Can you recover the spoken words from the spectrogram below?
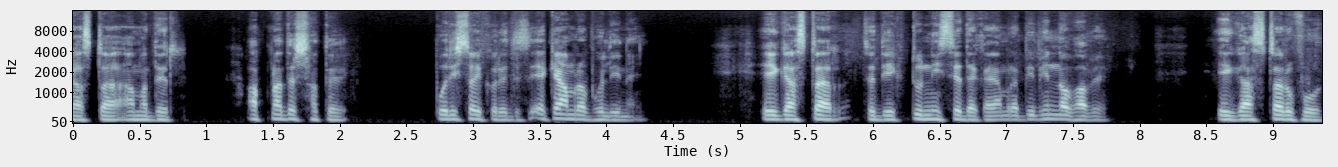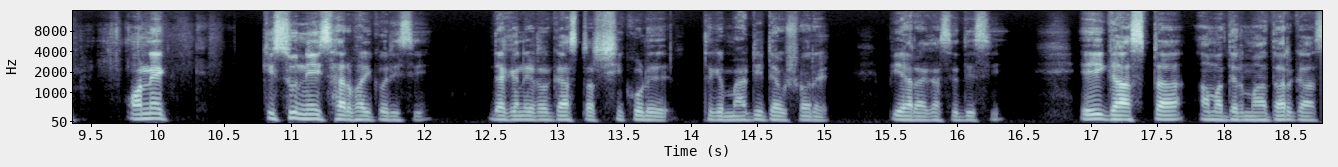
গাছটা আমাদের, আপনাদের সাথে পরিচয় করে দিচ্ছি একে আমরা ভুলি নাই। এই গাছটার যদি একটু নিচে দেখায় আমরা বিভিন্নভাবে এই গাছটার উপর অনেক কিছু নেই সার্ভাই করেছি। দেখেন এটার গাছটার শিকড়ে থেকে মাটিটাও সরে, পেয়ারা গাছে দিছি। এই গাছটা আমাদের মাদার গাছ।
